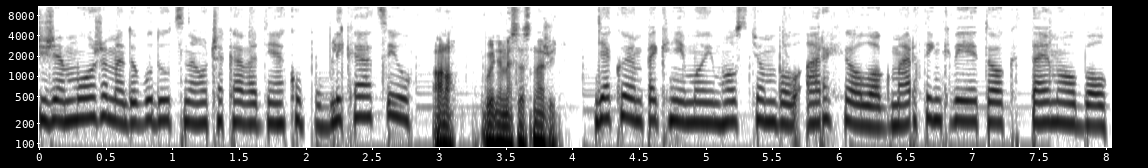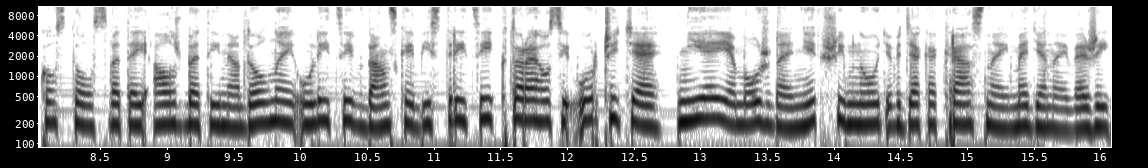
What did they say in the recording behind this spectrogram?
Čiže môžeme do budúcna očakávať nejakú publikáciu? Áno, budeme sa snažiť. Ďakujem pekne, mojim hostom bol archeológ Martin Kvietok, témou bol kostol svätej Alžbety na Dolnej ulici v Banskej Bystrici, ktorého si určite nie je možné nevšimnúť vďaka krásnej medenej veži.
